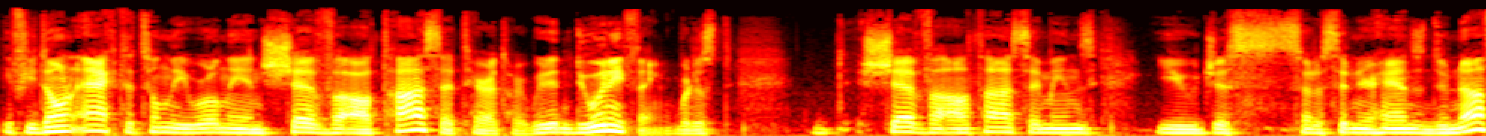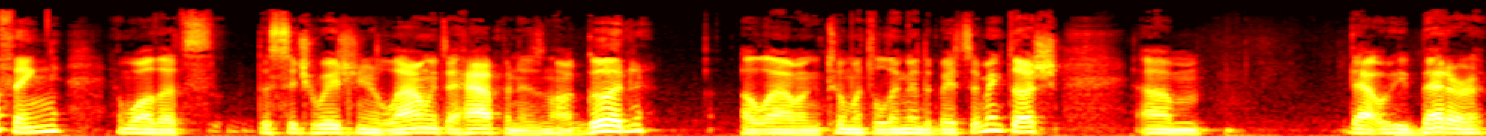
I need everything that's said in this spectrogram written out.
if you don't act, it's only we're only in Shev Altasa territory. We didn't do anything. We're just Shev Altasa means you just sort of sit in your hands and do nothing. And while that's the situation you're allowing to happen is not good, allowing tumah to linger in the base of Mikdash, um, that would be better,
